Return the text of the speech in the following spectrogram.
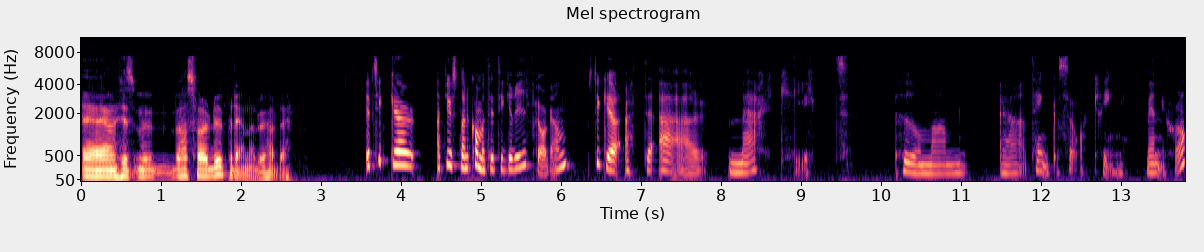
Eh, hur, vad svarade du på det när du hörde? Jag tycker att just när det kommer till tiggerifrågan så tycker jag att det är märkligt hur man eh, tänker så kring människor.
